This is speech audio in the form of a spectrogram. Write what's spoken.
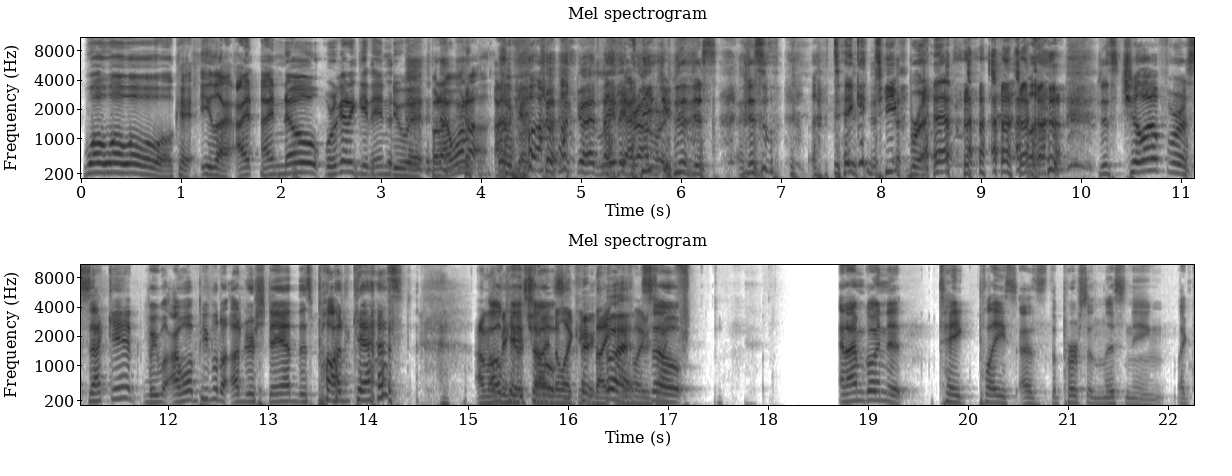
Whoa, whoa, whoa, whoa, whoa. Okay, Eli, I, I know we're gonna get into it, but I wanna. I, Go ahead, lay the groundwork. I need you to just just take a deep breath. just chill out for a second. We, I want people to understand this podcast. I'm over Okay, here trying so- to like ignite Go ahead. So, like, and I'm going to take place as the person listening, like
